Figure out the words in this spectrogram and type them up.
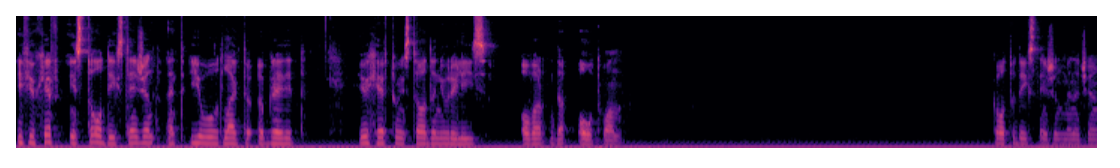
If you have installed the extension and you would like to upgrade it, you have to install the new release over the old one. Go to the extension manager,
